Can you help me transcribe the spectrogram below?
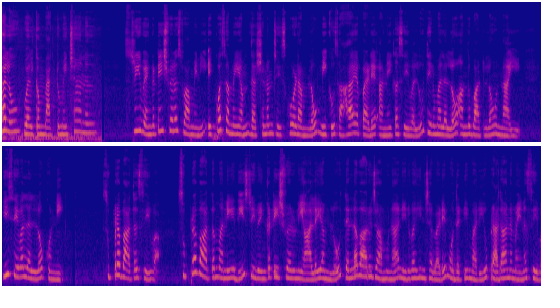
Hello welcome back to my channel. Shri Venkateswara స్వామిని ఎక్కువ సమయం దర్శనం చేసుకోవడంలో మీకు సహాయపడే అనేక సేవలు తిరుమలలో అందుబాటులో ఉన్నాయి. ఈ సేవలలో కొన్ని. సుప్రభాత సేవ. సుప్రభాతం అనేది శ్రీ వెంకటేశ్వరుని ఆలయంలో తెల్లవారుజామున నిర్వహించబడే మొదటి మరియు ప్రధానమైన సేవ.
